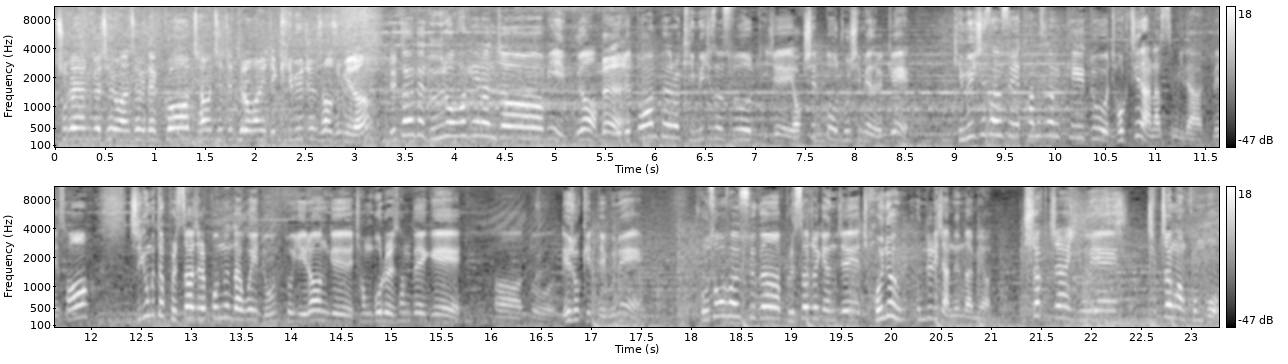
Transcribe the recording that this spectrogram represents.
추가 연결체가 완성이 됐고 자원체제 들어가는 이제 김유진 선수입니다. 일단 근데 눈으로 확인한 점이 있고요. 네. 그리고 또 한편으로 김유지 선수 이제 역시 또 조심해야 될 게 김유지 선수의 탐사정 피해도 적진 않았습니다. 그래서 지금부터 불사조를 뽑는다고 해도 또 이런 그 정보를 상대에게 어, 또 내줬기 때문에 조성호 선수가 불사조 견제에 전혀 흔들리지 않는다면 추적자 이후에 집정관 콤보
